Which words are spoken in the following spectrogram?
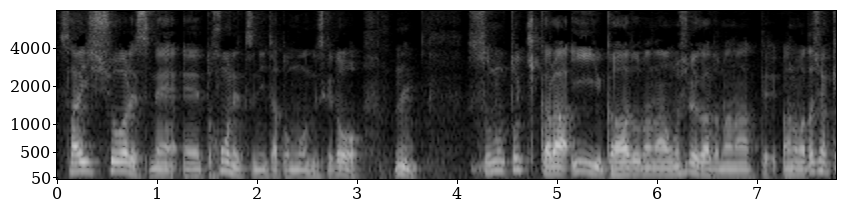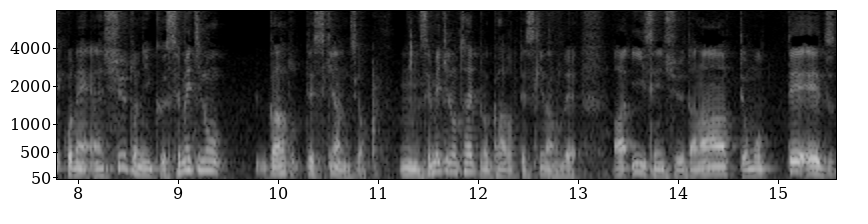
最初はですね、えーと、ホーネッツにいたと思うんですけど、うん、その時からいいガードだな、面白いガードだなって、あの私は結構ね、シュートに行く攻め気のガードって好きなんですよ。うん、攻め気のタイプのガードって好きなので、あいい選手だなって思って、えーずっ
